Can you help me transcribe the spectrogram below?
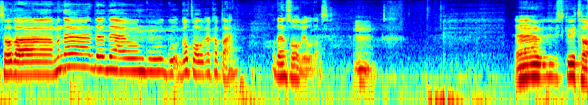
så da Men det, det, det er jo en god, god, godt valg av kaptein. Og den så vi jo, da. Altså. Eh, skal vi ta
